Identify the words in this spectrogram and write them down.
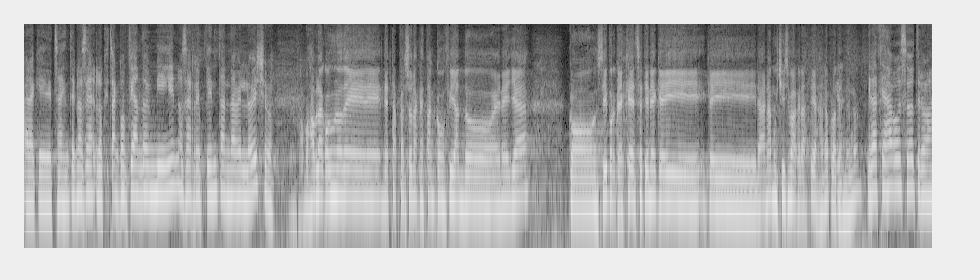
para que esta gente no sea, los que están confiando en mí no se arrepientan de haberlo hecho. Vamos a hablar con uno de, estas personas que están confiando en ella. Con, sí, porque es que se tiene que ir, que ir. Ana, muchísimas gracias, Ana, por atendernos. Gracias a vosotros.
